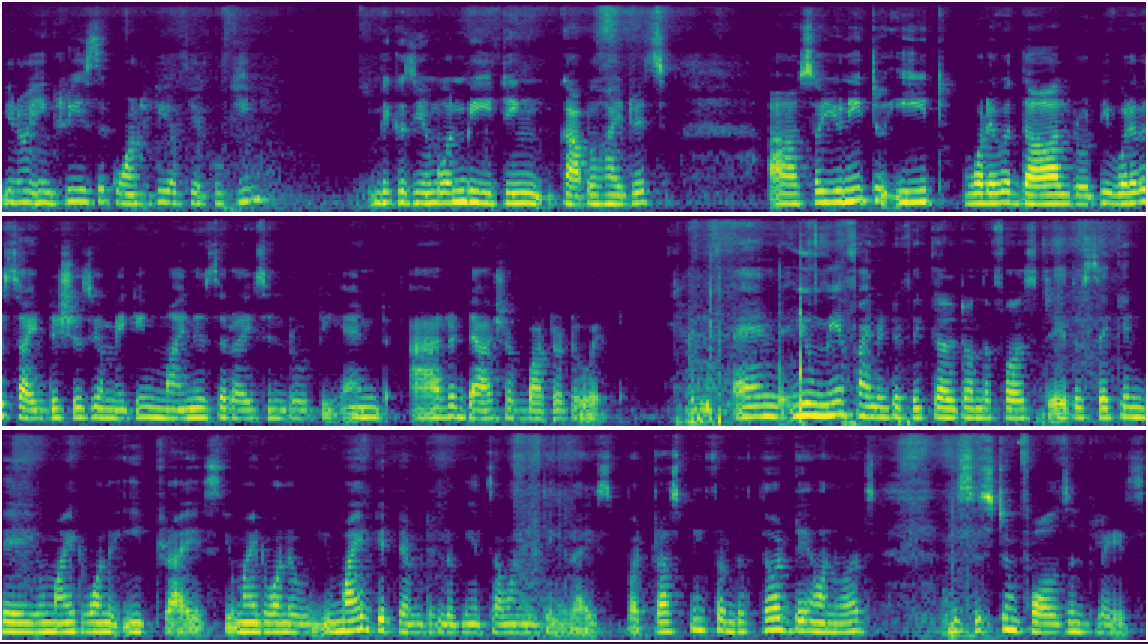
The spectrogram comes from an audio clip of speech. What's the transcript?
you know, increase the quantity of your cooking because you won't be eating carbohydrates. Uh, so you need to eat whatever dal, roti, whatever side dishes you're making, minus the rice and roti, and add a dash of butter to it and you may find it difficult on the first day. The second day you might want to eat rice. You might want to you might get tempted looking at someone eating rice. But trust me from the third day onwards the system falls in place.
